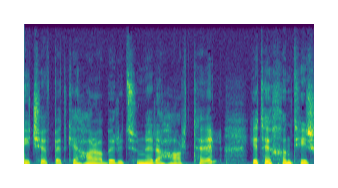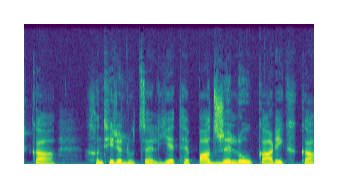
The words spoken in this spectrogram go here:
միջև պետք է հարաբերությունները հարթել, եթե խնդիր կա, խնդիրը լուծել, եթե պատժելու կարիք կա,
